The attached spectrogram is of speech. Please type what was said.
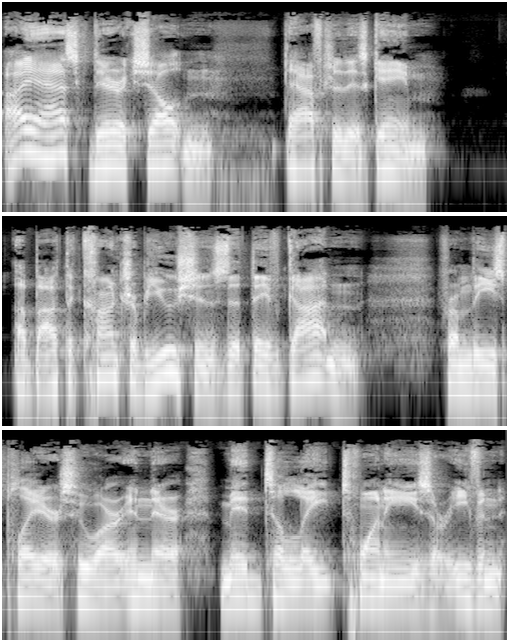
I asked Derek Shelton after this game about the contributions that they've gotten from these players who are in their mid to late 20s or even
